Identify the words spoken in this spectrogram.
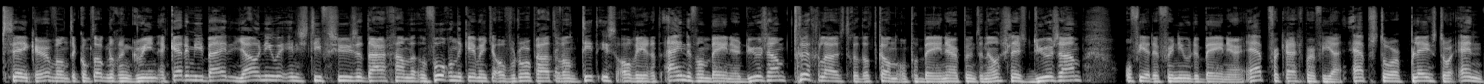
Zeker, want er komt ook nog een Green Academy bij. Jouw nieuwe initiatief, Suze. Daar gaan we een volgende keer met je over doorpraten. Want dit is alweer het einde van BNR Duurzaam. Terugluisteren, dat kan op bnr.nl slash duurzaam. Of via de vernieuwde BNR-app. Verkrijgbaar via App Store, Play Store en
